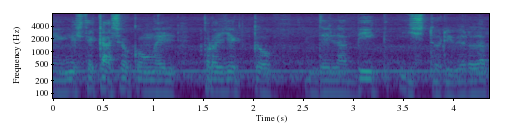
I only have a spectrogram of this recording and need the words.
en este caso con el proyecto de la Big History, ¿verdad?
